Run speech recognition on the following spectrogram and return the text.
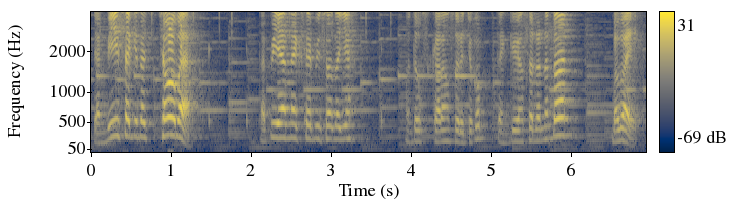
yang bisa kita coba. Tapi ya next episode aja. Untuk sekarang sudah cukup. Thank you yang sudah nonton. Bye-bye.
